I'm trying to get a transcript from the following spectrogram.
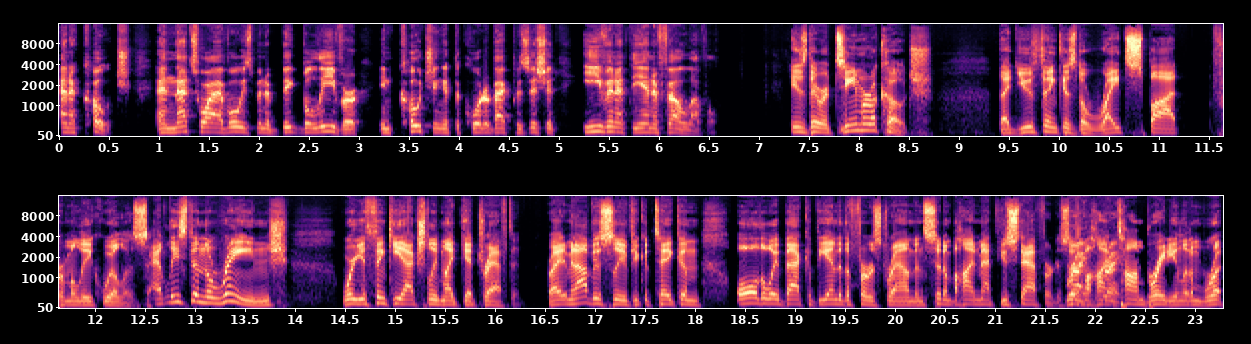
and a coach. And that's why I've always been a big believer in coaching at the quarterback position, even at the NFL level. Is there a team or a coach that you think is the right spot for Malik Willis, at least in the range where you think he actually might get drafted? right? I mean, obviously, if you could take him all the way back at the end of the first round and sit him behind Matthew Stafford, or sit him behind right. Tom Brady and let him run,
